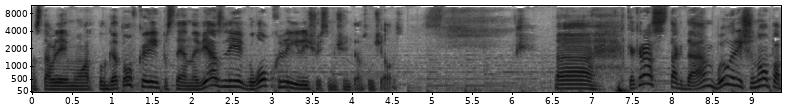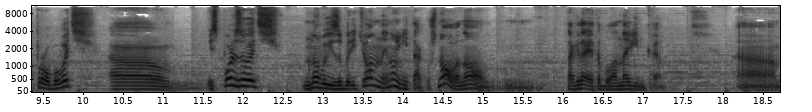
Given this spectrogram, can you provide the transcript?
оставляемому артподготовкой, постоянно вязли, глохли или еще с ними что-нибудь там случалось. А, Как раз тогда было решено попробовать а, использовать новоизобретенный, ну не так уж ново, но тогда это была новинка. А,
